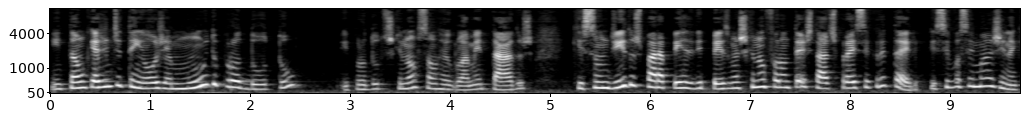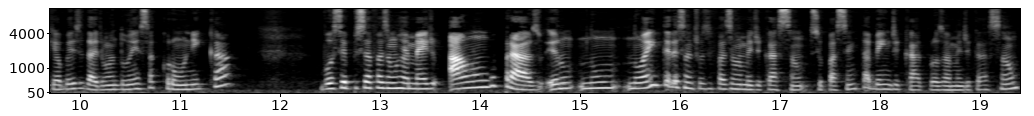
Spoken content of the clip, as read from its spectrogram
Então, o que a gente tem hoje é muito produto e produtos que não são regulamentados, que são ditos para perda de peso, mas que não foram testados para esse critério. Porque se você imagina que a obesidade é uma doença crônica, você precisa fazer um remédio a longo prazo. Eu não, não, não é interessante você fazer uma medicação, se o paciente está bem indicado para usar a medicação,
